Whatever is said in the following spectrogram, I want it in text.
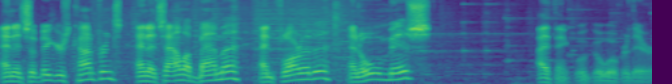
and it's a bigger conference and it's Alabama and Florida and Ole Miss I think we'll go over there.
